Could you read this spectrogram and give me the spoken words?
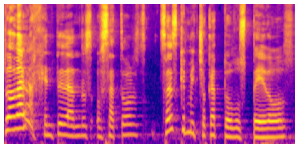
Toda la gente dando, o sea, todos, ¿sabes qué me choca? Todos pedos,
